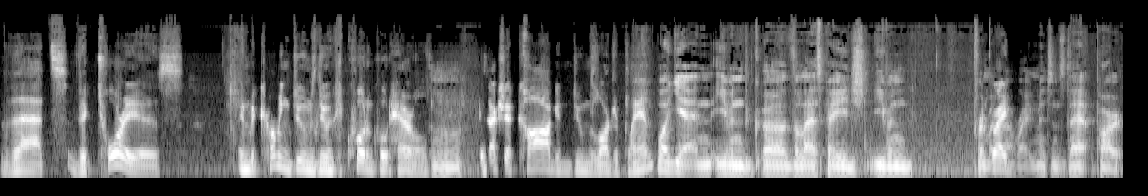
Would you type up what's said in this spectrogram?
that victorious in becoming doom's new quote unquote herald hmm is actually a cog in doom's larger plan Well, yeah, and even uh, the last page even pretty much Right. outright mentions that part.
